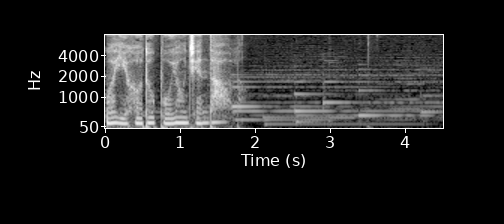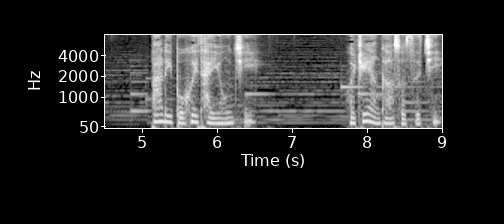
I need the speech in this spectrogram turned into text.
我以后都不用见到了。巴黎不会太拥挤，我这样告诉自己。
